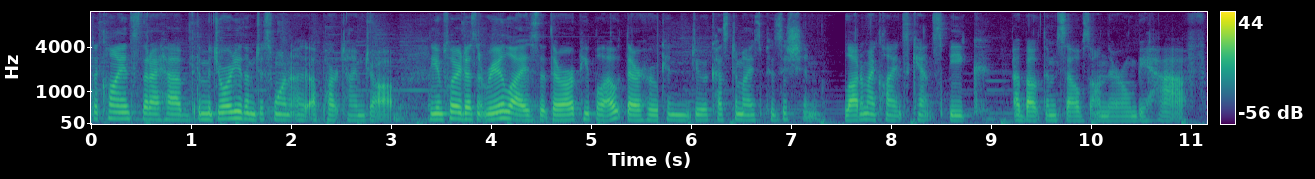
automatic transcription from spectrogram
The clients that I have, the majority of them just want a, a part-time job. The employer doesn't realize that there are people out there who can do a customized position. A lot of my clients can't speak about themselves on their own behalf,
